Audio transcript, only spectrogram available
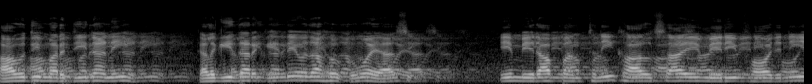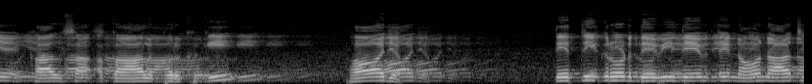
ਆਪਦੀ ਮਰਜ਼ੀ ਨਾਲ ਨਹੀਂ। ਕਲਗੀਧਰ ਕਹਿੰਦੇ ਉਹਦਾ ਹੁਕਮ ਹੋਇਆ ਸੀ। ਇਹ ਮੇਰਾ ਪੰਥ ਨਹੀਂ ਖਾਲਸਾ, ਇਹ ਮੇਰੀ ਫੌਜ ਨਹੀਂ ਹੈ। ਖਾਲਸਾ ਅਕਾਲ ਪੁਰਖ ਕੀ ਫੌਜ। 33 ਕਰੋੜ ਦੇਵੀ ਦੇਵਤੇ, ਨੌ ਨਾਥ,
